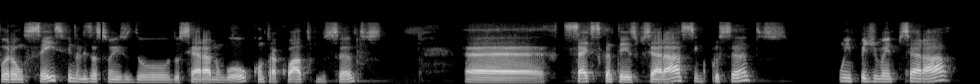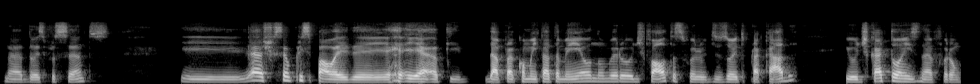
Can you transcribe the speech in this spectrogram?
Foram seis finalizações do, do Ceará no gol, contra quatro do Santos. É, sete escanteios para o Ceará, cinco para o Santos. Um impedimento para o Ceará, né, dois para o Santos. E acho que esse é o principal aí. De, é, o que dá para comentar também é o número de faltas, foram 18 para cada. E o de cartões, né? Foram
